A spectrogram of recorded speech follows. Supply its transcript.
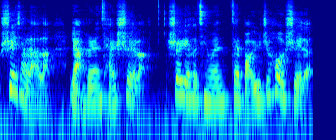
睡下来了，两个人才睡了。麝月和晴雯在宝玉之后睡的。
